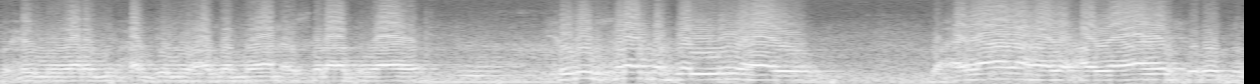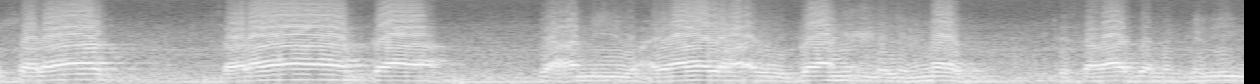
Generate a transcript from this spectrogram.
wixii lu warami haddii lu hadla mawaanic salaad waaye. Shuruud salaad marka laleeyahaayo waxyaalaha waxa waaye shuruud salaad salaada yani waxyaabaha ay ubaahan in lalihmaado inti salaada la gelin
